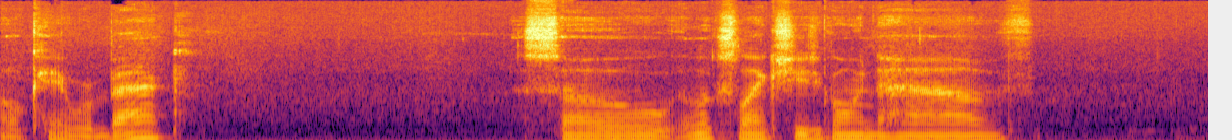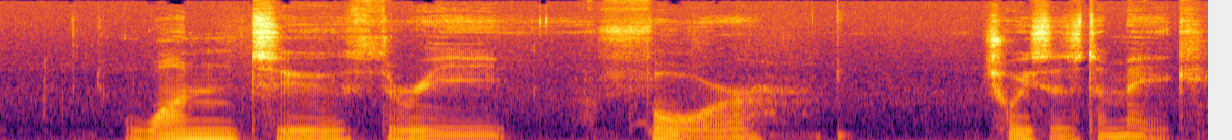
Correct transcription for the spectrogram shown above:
Okay, we're back. So it looks like she's going to have one, two, three, four choices to make.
